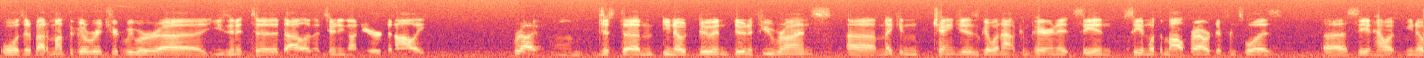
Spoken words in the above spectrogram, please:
what was it about a month ago, Richard? We were uh, using it to dial in the tuning on your Denali. Right. Um, just um, you know doing doing a few runs, uh, making changes, going out comparing it, seeing seeing what the mile per hour difference was, uh, seeing how it you know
